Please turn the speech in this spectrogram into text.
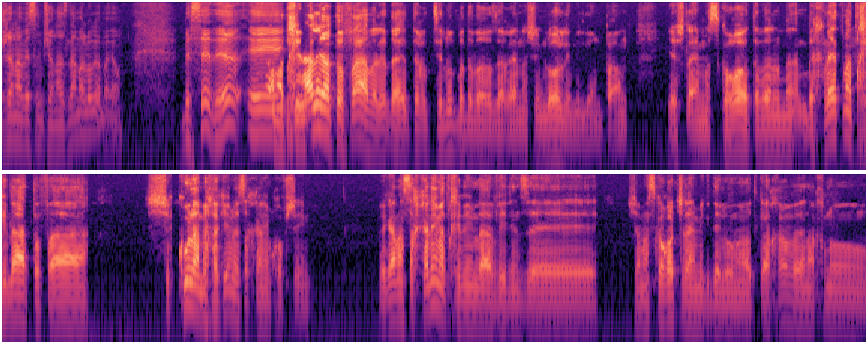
שנה ו-20 שנה, אז למה לא גם היום? בסדר. אה, לא, מתחילה להיות תופעה, אבל יודע, יותר רצינות בדבר הזה, הרי אנשים לא עולים מיליון פאונד, יש להם משכורות, אבל בהחלט מתחילה התופעה שכולם מחכים לשחקנים חופשיים. וגם השחקנים מתחילים להבין את זה, שהמשכורות שלהם יגדלו מאוד ככה, ואנחנו...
